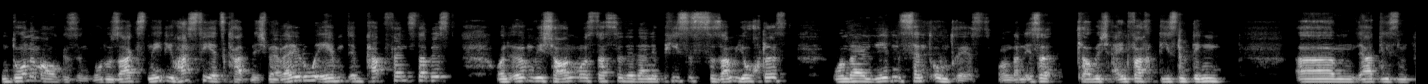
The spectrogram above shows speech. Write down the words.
ein Dorn im Auge sind, wo du sagst, nee, du hast die jetzt gerade nicht mehr, weil du eben im Cup-Fenster bist und irgendwie schauen musst, dass du dir deine Pieces zusammenjuchtelst und da jeden Cent umdrehst. Und dann ist er, glaube ich, einfach diesen Ding, ähm, ja, diesen,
